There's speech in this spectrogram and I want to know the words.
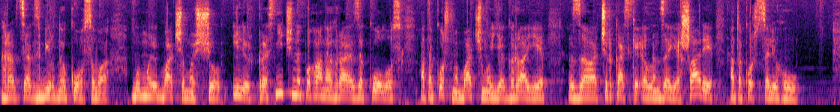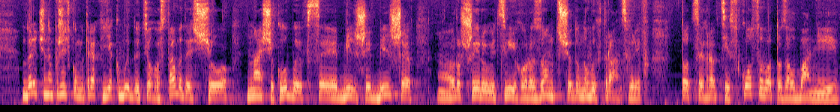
гравцях збірної Косова, бо ми бачимо, що Ілір Красніч непогано грає за колос, а також ми бачимо, як грає за черкаське ЛНЗ Яшарі, а також Салігу. До речі, напишіть в коментарях, як ви до цього ставитесь, що наші клуби все більше і більше е, розширюють свій горизонт щодо нових трансферів. То це гравці з Косова, то з Албанії.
